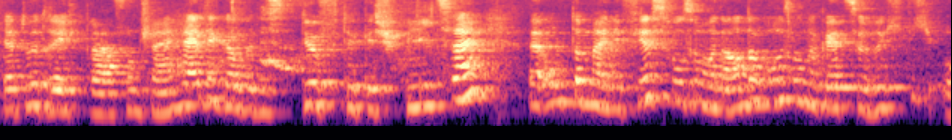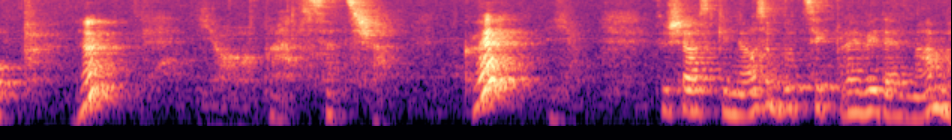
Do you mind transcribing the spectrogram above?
Der tut recht brav und scheinheilig, aber das dürfte gespielt sein, weil unter meine Füße, wo sie umeinander wuseln, dann geht es so richtig ab. Ne? Ja, brav sie schon. Ja. Du schaust genauso putzig dran wie deine Mama.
